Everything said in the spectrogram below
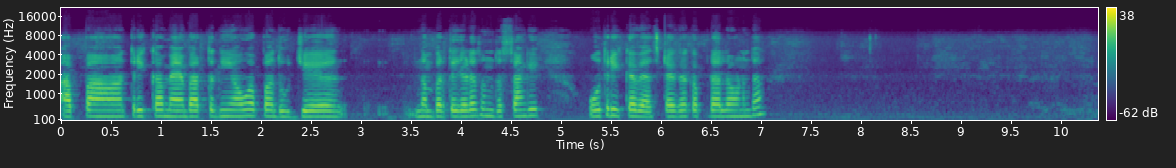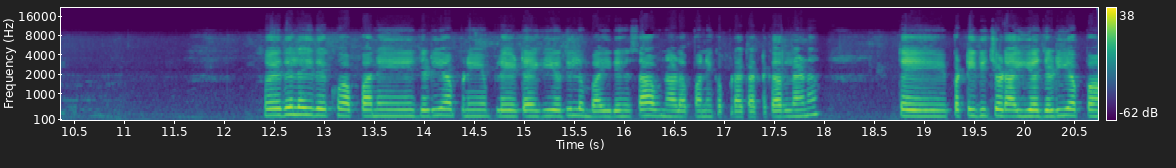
ਆਪਾਂ ਤਰੀਕਾ ਮੈਂ ਵਰਤਦੀ ਆ ਉਹ ਆਪਾਂ ਦੂਜੇ ਨੰਬਰ ਤੇ ਜਿਹੜਾ ਤੁਹਾਨੂੰ ਦੱਸਾਂਗੇ, ਉਹ ਤਰੀਕਾ ਬੈਸਟ ਹੈਗਾ ਕੱਪੜਾ ਲਾਉਣ ਦਾ। ਸੋ ਇਹਦੇ ਲਈ ਦੇਖੋ ਆਪਾਂ ਨੇ ਜਿਹੜੀ ਆਪਣੀ ਪਲੇਟ ਹੈਗੀ ਉਹਦੀ ਲੰਬਾਈ ਦੇ ਹਿਸਾਬ ਨਾਲ ਆਪਾਂ ਨੇ ਕੱਪੜਾ ਕੱਟ ਕਰ ਲੈਣਾ। ਤੇ ਪੱਟੀ ਦੀ ਚੌੜਾਈ ਆ ਜਿਹੜੀ ਆਪਾਂ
